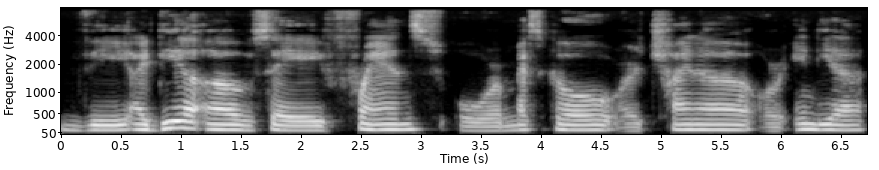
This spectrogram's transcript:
The idea of, say, France or Mexico or China or India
